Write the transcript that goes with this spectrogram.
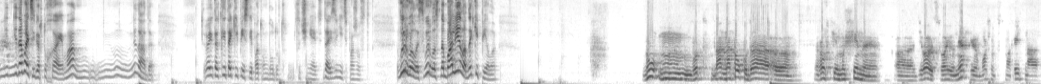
не, не давайте вертухаем, а? Не надо. Такие, такие песни потом будут сочинять. Да, извините, пожалуйста. Вырвалась, вырвалась, наболела, накипела. Ну, вот на, на то, куда э, русские мужчины э, девают свою энергию, можно посмотреть на,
